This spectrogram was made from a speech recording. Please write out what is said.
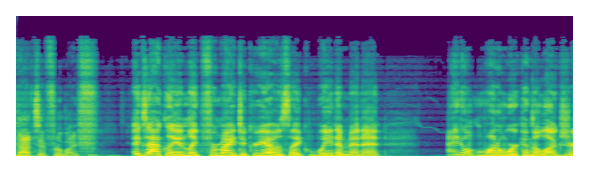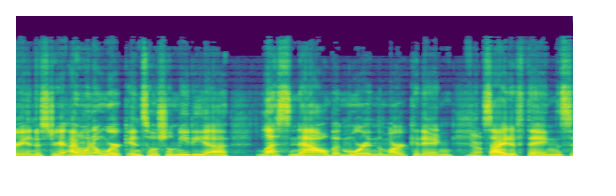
that's it for life. Exactly. And like for my degree, I was like, wait a minute. I don't want to work in the luxury industry. I want to work in social media, less now, but more in the marketing Yeah. side of things.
